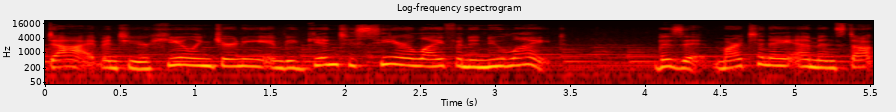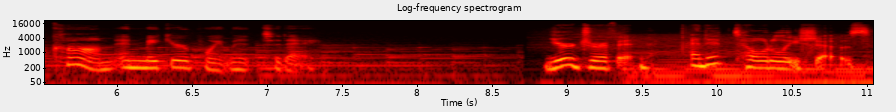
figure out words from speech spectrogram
Dive into your healing journey and begin to see your life in a new light. Visit martinetemmons.com and make your appointment today. You're driven, and it totally shows.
